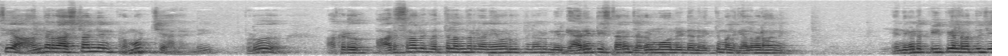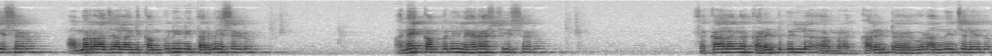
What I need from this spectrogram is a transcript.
సి ఆంధ్ర రాష్ట్రాన్ని నేను ప్రమోట్ చేయాలండి. ఇప్పుడు అక్కడ పారిశ్రామికవేత్తలందరూ నన్ను ఏమడుగుతున్నారు మీరు గ్యారంటీ ఇస్తారా జగన్మోహన్ రెడ్డి అనే వ్యక్తి మళ్ళీ గెలవడానికి ఎందుకంటే పీపీఎల్ రద్దు చేశారు అమర్ రాజా లాంటి కంపెనీని తరిమేశాడు అనేక కంపెనీలు హెరాస్ చేశారు. సకాలంగా కరెంటు బిల్లు మన కరెంట్ కూడా అందించలేదు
